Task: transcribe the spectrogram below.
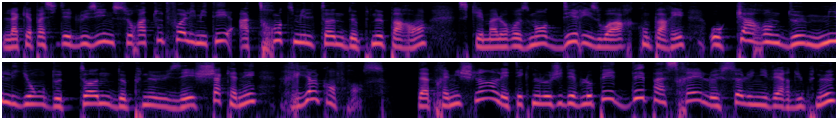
la capacité de l'usine sera toutefois limitée à 30 000 tonnes de pneus par an, ce qui est malheureusement dérisoire comparé aux 42 millions de tonnes de pneus usés chaque année rien qu'en France. D'après Michelin, les technologies développées dépasseraient le seul univers du pneu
